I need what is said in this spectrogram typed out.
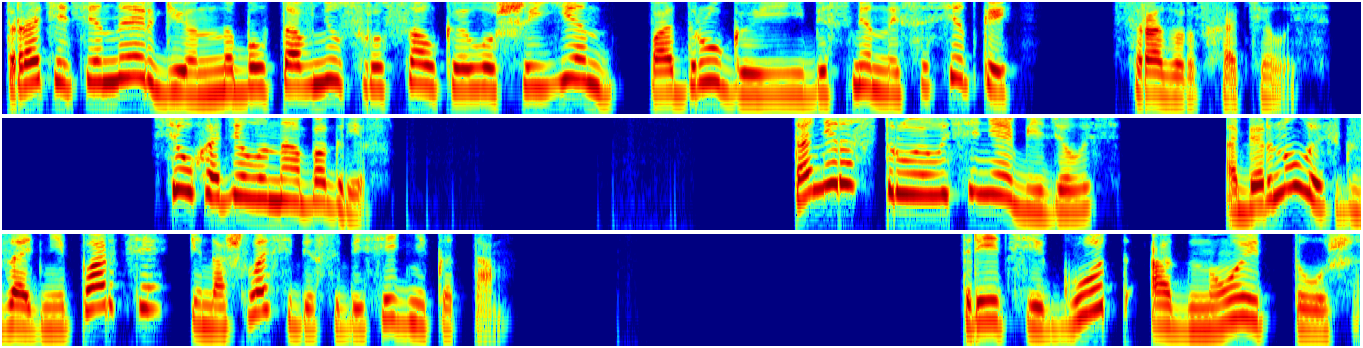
Тратить энергию на болтовню с русалкой Лошиен, подругой и бессменной соседкой сразу расхотелось. Все уходило на обогрев. Таня расстроилась и не обиделась. Обернулась к задней парте и нашла себе собеседника там. Третий год одно и то же.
